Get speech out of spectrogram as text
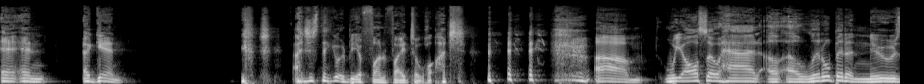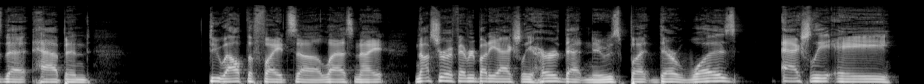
and, and again, I just think it would be a fun fight to watch. um, we also had a, a, little bit of news that happened throughout the fights uh, last night. Not sure if everybody actually heard that news, but there was actually a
